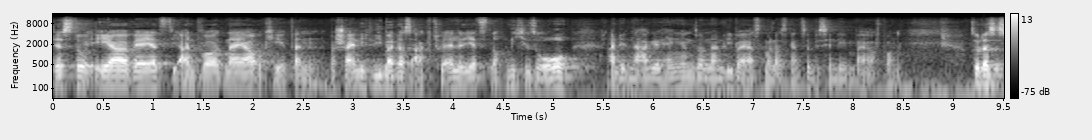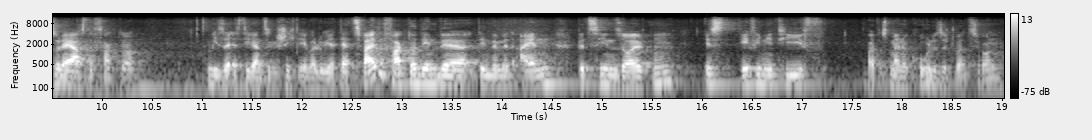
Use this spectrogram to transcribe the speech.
desto eher wäre jetzt die Antwort, naja, okay, dann wahrscheinlich lieber das Aktuelle jetzt noch nicht so an den Nagel hängen, sondern lieber erstmal das Ganze ein bisschen nebenbei aufbauen. So, das ist so der erste Faktor. Wie sehr ist die ganze Geschichte evaluiert? Der zweite Faktor, den wir, den wir mit einbeziehen sollten, ist definitiv was ist meine Kohlesituation?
